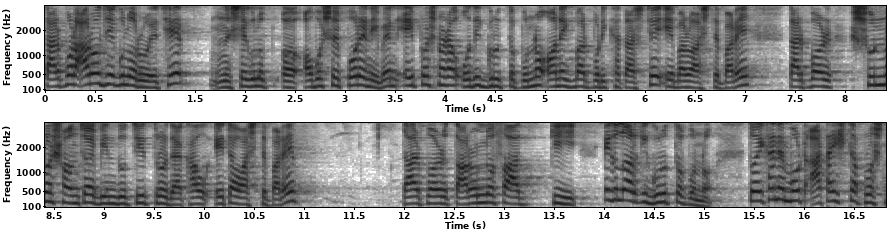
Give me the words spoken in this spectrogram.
তারপর আরও যেগুলো রয়েছে সেগুলো অবশ্যই পড়ে নেবেন। এই প্রশ্নটা অধিক গুরুত্বপূর্ণ, অনেকবার পরীক্ষাতে আসছে, এবারও আসতে পারে। তারপর শূন্য সঞ্চয় বিন্দু চিত্র দেখাও, এটাও আসতে পারে। তারপর তারল্য ফাঁদ কি, এগুলো আর কি গুরুত্বপূর্ণ। তো এখানে মোট আঠাইশটা প্রশ্ন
